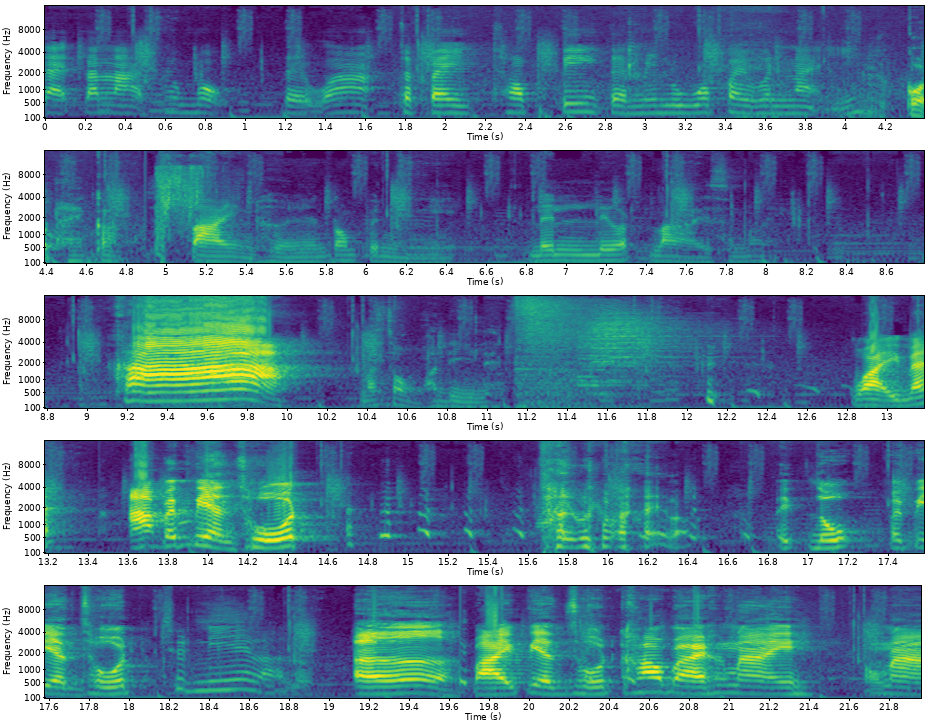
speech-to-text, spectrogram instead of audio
จ่ายตลาดเธอบอก แต่ว่าจะไปช้อปปิ้งแต่ไม่รู้ว่าไปวันไหน กดให้ก่อนสไตล์อย่างเธอเนี่ยต้องเป็นอย่างนี้ เล่นเลือดลายซะหน่อย ค่ะ มาส่งพอดีเลย ไหวไหมอะ ไปเปลี่ยนชุด ฉันไม่ไหวหรอกไป ลุกไปเปลี่ยนชุด ชุดนี้เหรอลูกเออ ไปเปลี่ยนชุดเข้าไปข้างในห้องน้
